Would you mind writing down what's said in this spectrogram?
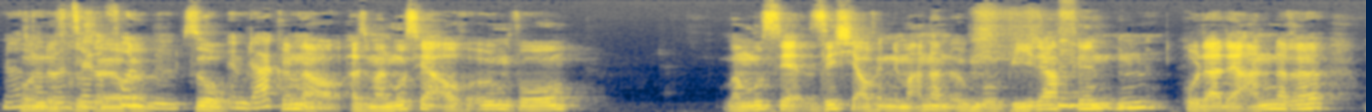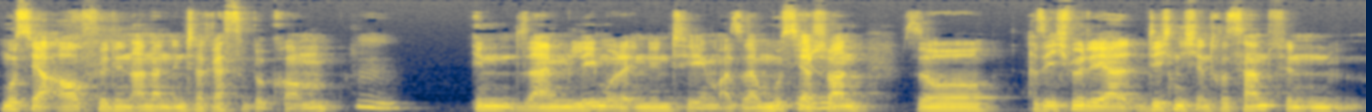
ne? Das haben wir uns ja gefunden, So, im Darkroom. genau. Also man muss ja auch irgendwo, man muss ja sich auch in dem anderen irgendwo wiederfinden oder der andere muss ja auch für den anderen Interesse bekommen Hm. in seinem Leben oder in den Themen. Also da muss ja Eben. schon so, also ich würde ja dich nicht interessant finden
